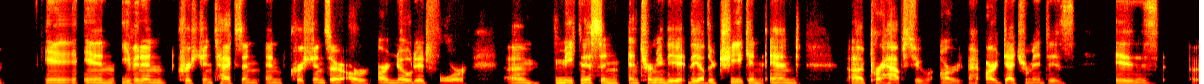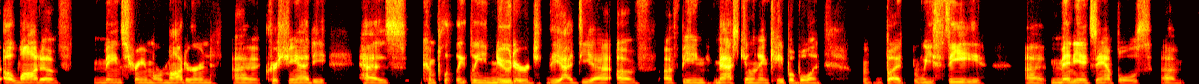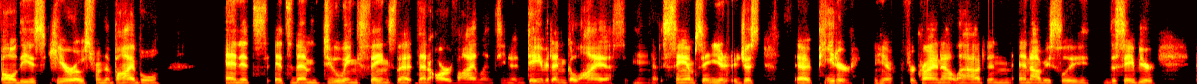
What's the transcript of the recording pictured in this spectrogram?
in, in even in Christian texts, and and Christians are are, are noted for um, meekness and and turning the the other cheek and and uh, perhaps to our our detriment is is a lot of mainstream or modern uh, Christianity has completely neutered the idea of of being masculine and capable. And but we see uh, many examples um, all these heroes from the bible and it's it's them doing things that that are violent you know david and goliath you know, samson you know just uh, peter you know for crying out loud and and obviously the savior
